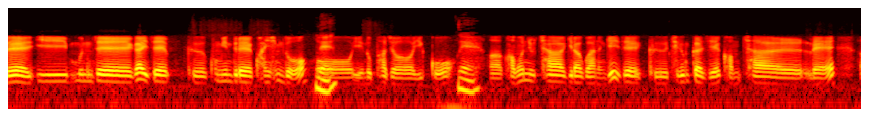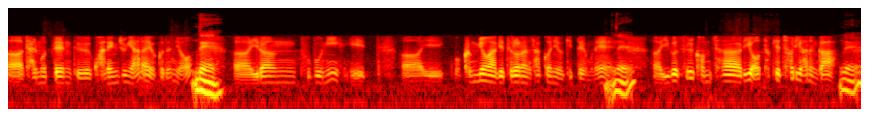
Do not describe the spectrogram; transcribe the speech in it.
네, 이 문제가 문제가 이제 그 국민들의 관심도 네. 어, 이 높아져 있고 네. 어, 검언 유착이라고 하는 게 이제 그 지금까지의 검찰의 어, 잘못된 그 관행 중에 하나였거든요. 네. 어, 이런 부분이 이, 어, 이 뭐 극명하게 드러난 사건이었기 때문에 네. 어, 이것을 검찰이 어떻게 처리하는가가 네.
